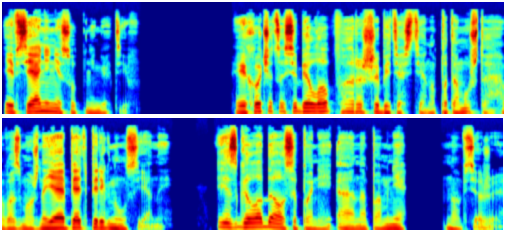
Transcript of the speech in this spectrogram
и все они несут негатив. И хочется себе лоб расшибить о стену, потому что, возможно, я опять перегнул с Яной. Изголодался по ней, а она по мне, но все же...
